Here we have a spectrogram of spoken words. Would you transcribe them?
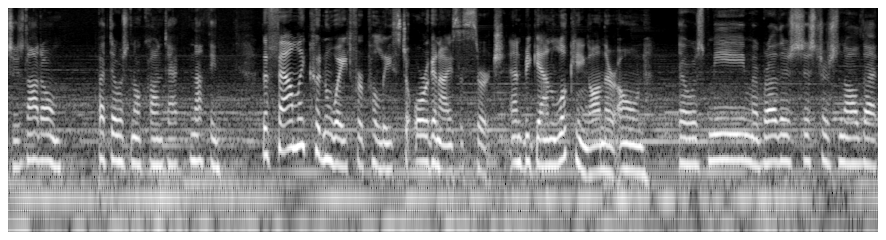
she's not home. But there was no contact, nothing. The family couldn't wait for police to organize a search and began looking on their own. There was me, my brothers, sisters, and all that.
